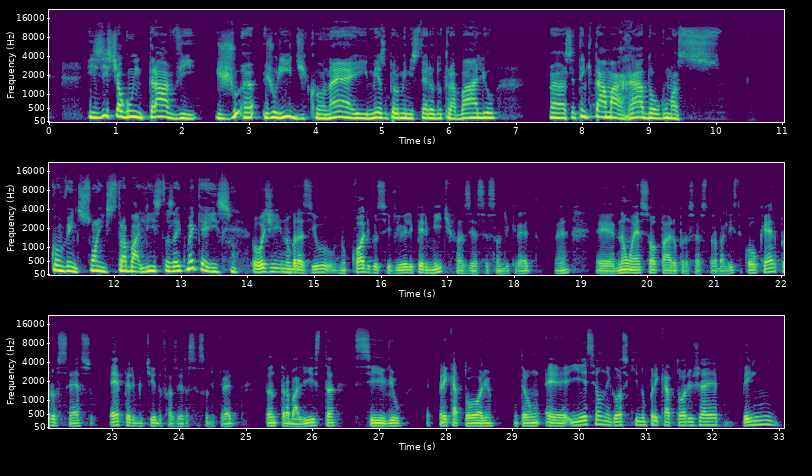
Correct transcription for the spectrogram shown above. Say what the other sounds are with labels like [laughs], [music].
Existe algum entrave ju- ah, jurídico, né? E mesmo pelo Ministério do Trabalho, ah, você tem que estar amarrado a algumas convenções trabalhistas aí. Como é que é isso? Hoje, no Brasil, no Código Civil, ele permite fazer a cessão de crédito. Né? É, não é só para o processo trabalhista, qualquer processo é permitido fazer a cessão de crédito, tanto trabalhista, civil, é, precatório. Então, é, e esse é um negócio que no precatório já é bem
